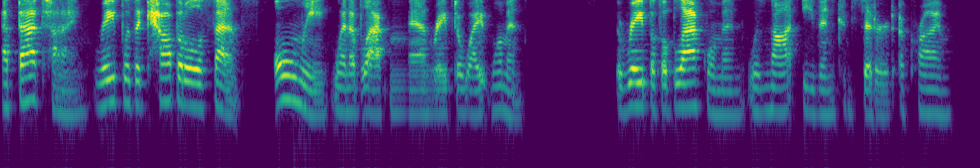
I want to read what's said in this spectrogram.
At that time, rape was a capital offense only when a Black man raped a white woman. The rape of a Black woman was not even considered a crime.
